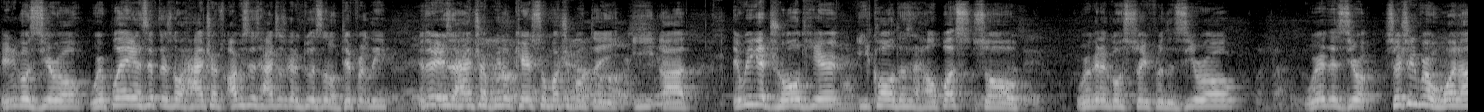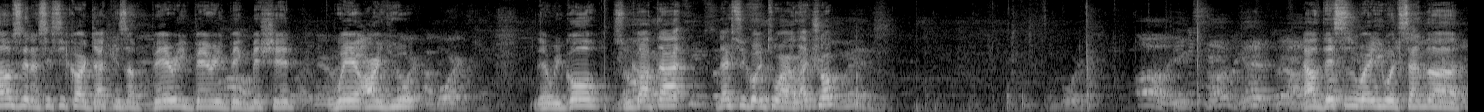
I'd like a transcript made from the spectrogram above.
You're gonna go zero. We're playing as if there's no hand traps. Obviously, this hand trap's gonna do this a little differently. If there is a hand trap, we don't care so much about the E. Uh, if we get drolled here, E-call doesn't help us. So we're gonna go straight for the zero. Where the zero? Searching for one ofs in a 60 card deck is a very, very big mission. Where are you? There we go. So we got that. Next we go into our Electro. Oh, so good. Now this is where you would send the,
